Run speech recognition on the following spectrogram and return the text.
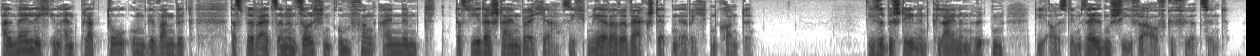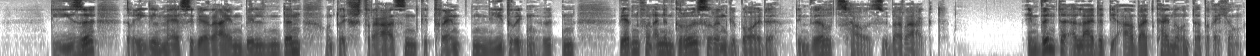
allmählich in ein Plateau umgewandelt, das bereits einen solchen Umfang einnimmt, dass jeder Steinbrecher sich mehrere Werkstätten errichten konnte. Diese bestehen in kleinen Hütten, die aus demselben Schiefer aufgeführt sind. Diese regelmäßige Reihen bildenden und durch Straßen getrennten niedrigen Hütten werden von einem größeren Gebäude, dem Wirtshaus, überragt. Im Winter erleidet die Arbeit keine Unterbrechung,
